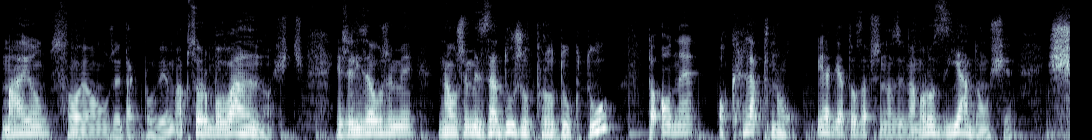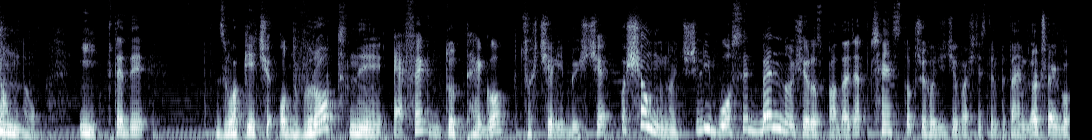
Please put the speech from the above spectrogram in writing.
mają swoją, że tak powiem, absorbowalność. Jeżeli założymy, nałożymy za dużo produktu, to one oklapną, jak ja to zawsze nazywam, rozjadą się, siądą i wtedy złapiecie odwrotny efekt do tego, co chcielibyście osiągnąć, czyli włosy będą się rozpadać, a często przychodzicie właśnie z tym pytaniem, dlaczego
